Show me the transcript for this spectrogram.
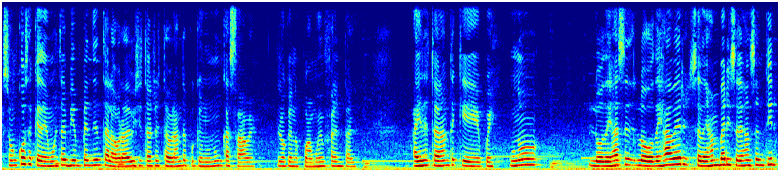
son cosas que debemos estar bien pendientes a la hora de visitar restaurantes porque uno nunca sabe lo que nos podamos enfrentar. Hay restaurantes que pues uno lo deja, lo deja ver, se dejan ver y se dejan sentir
